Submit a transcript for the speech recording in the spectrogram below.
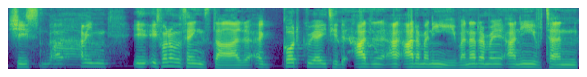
She's, uh, I mean, it's one of the things that uh, God created Adam, Adam and Eve, and Adam and Eve turned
